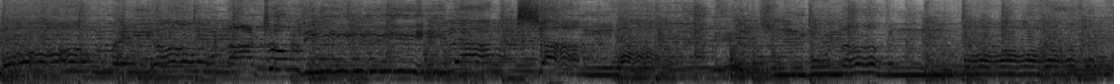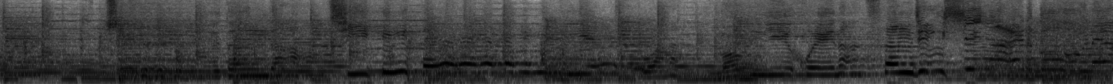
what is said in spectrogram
我没有那种力量向往，也终不能忘，只等到漆黑夜晚，梦一回那曾经心爱的姑娘。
